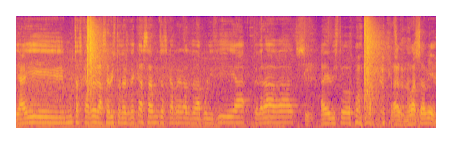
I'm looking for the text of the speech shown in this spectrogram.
y ahí muchas carreras he visto desde casa, muchas carreras de la policía, pedradas, Sí. he visto... Claro, no vas a ver,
